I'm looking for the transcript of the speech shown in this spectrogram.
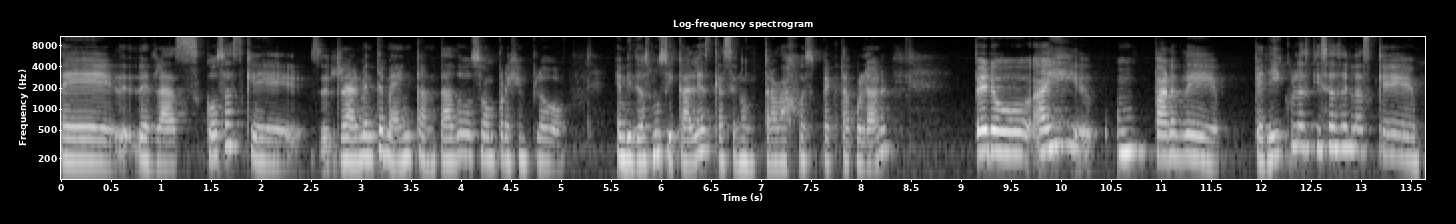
Eh, de las cosas que realmente me ha encantado son, por ejemplo, en videos musicales que hacen un trabajo espectacular, pero hay un par de películas quizás en las que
